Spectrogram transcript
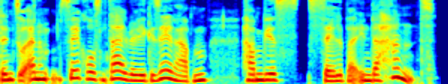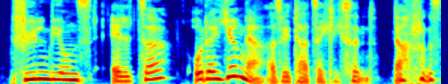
Denn zu einem sehr großen Teil, wie wir gesehen haben, haben wir es selber in der Hand. Fühlen wir uns älter oder jünger, als wir tatsächlich sind? Ja, es,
